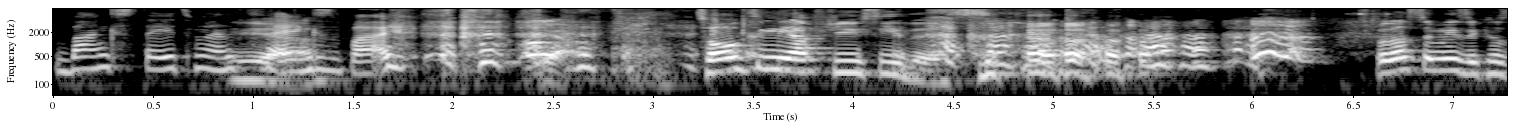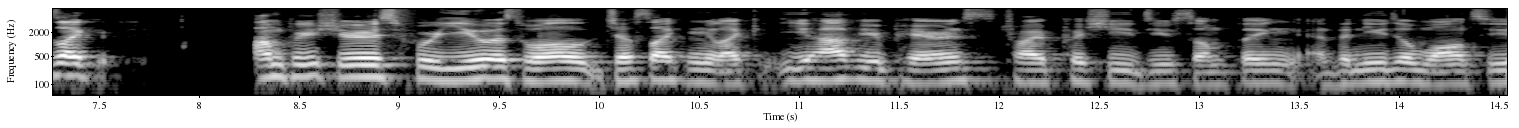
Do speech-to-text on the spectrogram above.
bank statement. Yeah. Thanks, bye. yeah. Talk to me after you see this. but that's amazing because, like, I'm pretty sure it's for you as well, just like me. Like, you have your parents try to push you to do something, and then you don't want to,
